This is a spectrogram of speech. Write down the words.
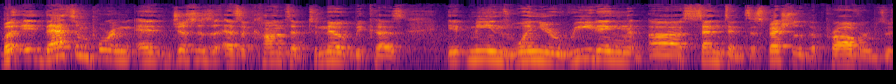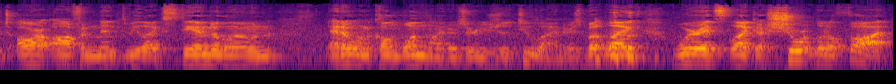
But it, that's important uh, just as, as a concept to note because it means when you're reading a sentence, especially the Proverbs, which are often meant to be like standalone. I don't want to call them one-liners; they're usually two-liners. But like where it's like a short little thought,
